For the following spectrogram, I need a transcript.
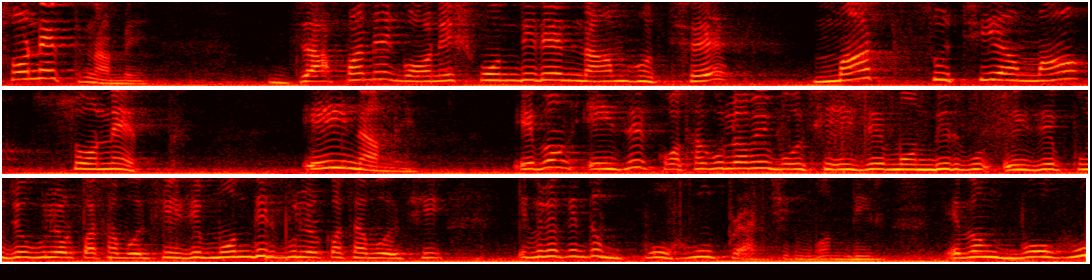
সোনেত নামে। জাপানে গণেশ মন্দিরের নাম হচ্ছে মাত সুচিয়ামা সোনেত। এই নামে। এবং এই যে কথাগুলো আমি বলছি, এই যে মন্দির এই যে পুজোগুলোর কথা বলছি, এই যে মন্দিরগুলোর কথা বলছি, এগুলো কিন্তু বহু প্রাচীন মন্দির এবং বহু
